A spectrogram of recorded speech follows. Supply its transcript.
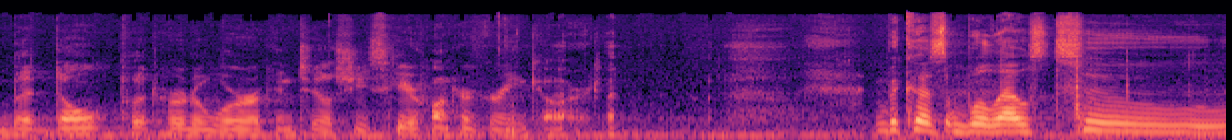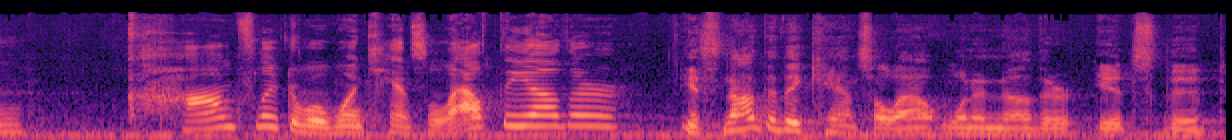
but don't put her to work until she's here on her green card. Because will those two conflict or will one cancel out the other? It's not that they cancel out one another, it's that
